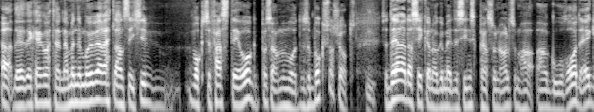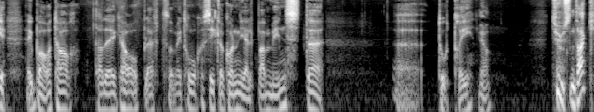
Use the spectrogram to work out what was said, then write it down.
Ja, det, det kan godt hende. Men det må jo være et eller annet som ikke vokser fast, det òg, på samme måte som boksershorts. Så der er det sikkert noe medisinsk personal som har, har gode råd. Jeg, jeg bare tar, tar det jeg har opplevd, som jeg tror sikkert kan hjelpe minst eh, eh, to-tre. Ja. Tusen takk.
